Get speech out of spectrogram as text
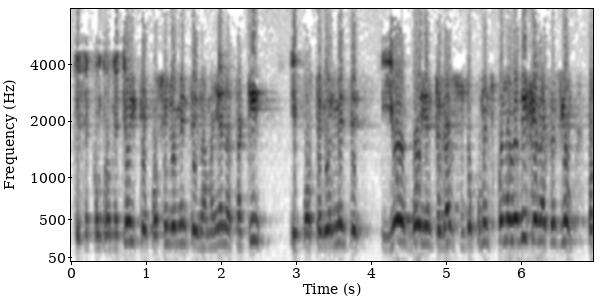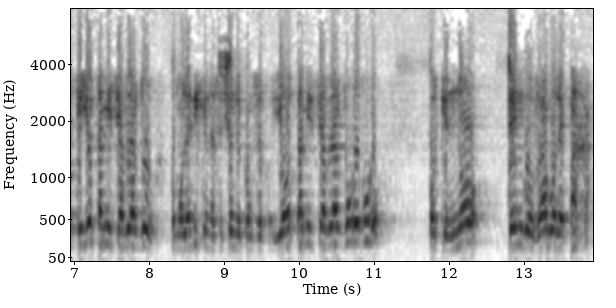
que se comprometió y que posiblemente en la mañana está aquí y posteriormente yo voy a entregar sus documentos, como le dije en la sesión, porque yo también sé hablar duro, como le dije en la sesión de consejo, yo también sé hablar duro, duro, porque no tengo rabo de paja.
